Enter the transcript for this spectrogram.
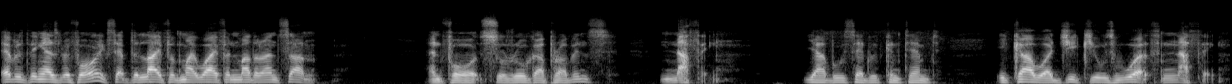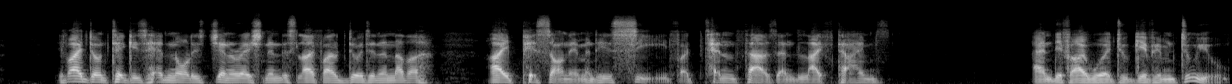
Everything as before, except the life of my wife and mother and son. And for Suruga province? Nothing. Yabu said with contempt. Ikawa Jikkyu's worth nothing. If I don't take his head and all his generation in this life, I'll do it in another. I piss on him and his seed for ten thousand lifetimes. And if I were to give him to you,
